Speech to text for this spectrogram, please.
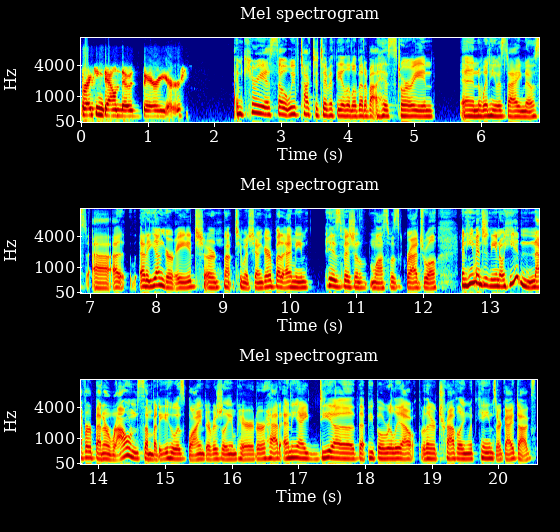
breaking down those barriers. I'm curious. So we've talked to Timothy a little bit about his story and and when he was diagnosed at, at a younger age, or not too much younger, but I mean his vision loss was gradual. And he mentioned, you know, he had never been around somebody who was blind or visually impaired or had any idea that people really out there traveling with canes or guide dogs.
